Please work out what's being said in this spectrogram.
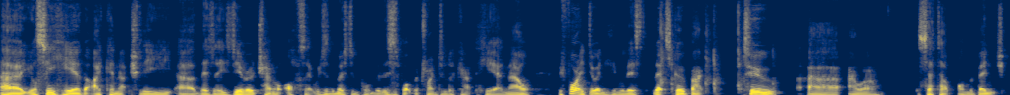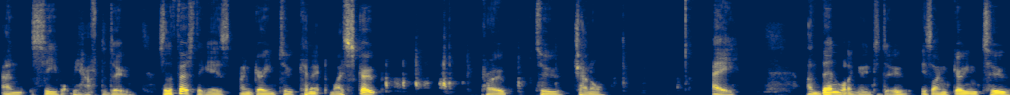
uh, you'll see here that I can actually, uh, there's a zero channel offset, which is the most important, but this is what we're trying to look at here. Now, before I do anything with this, let's go back to uh, our setup on the bench and see what we have to do. So the first thing is I'm going to connect my scope probe to channel A. And then what I'm going to do is I'm going to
